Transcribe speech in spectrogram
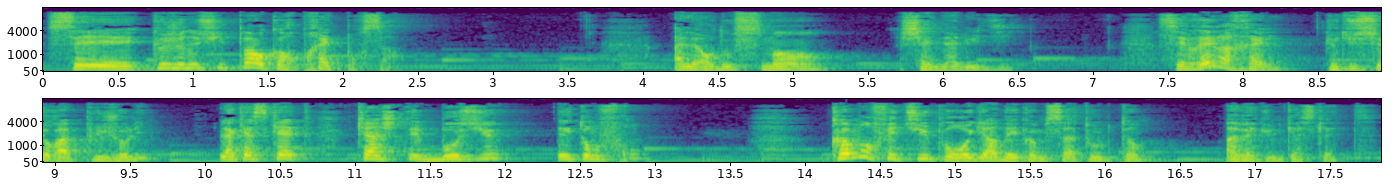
c'est que je ne suis pas encore prête pour ça. Alors doucement, Shaina lui dit. C'est vrai, Rachel, que tu seras plus jolie. La casquette cache tes beaux yeux ton front. Comment fais-tu pour regarder comme ça tout le temps, avec une casquette?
